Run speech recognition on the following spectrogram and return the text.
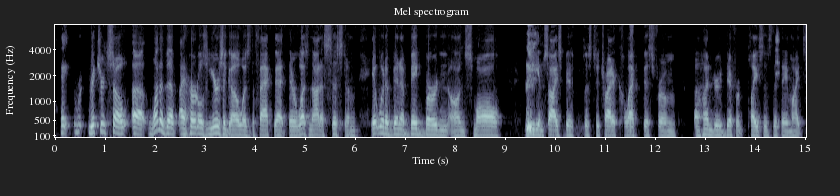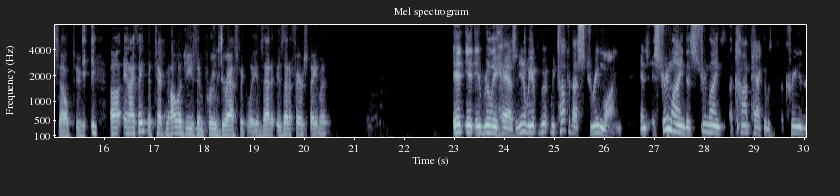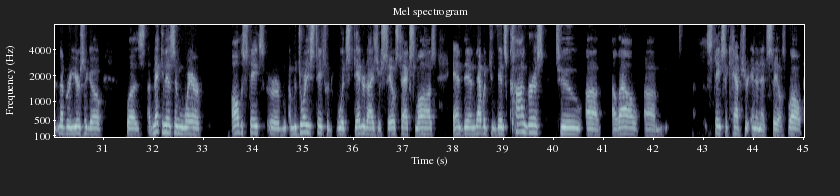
Hey, R- Richard. So uh, one of the uh, hurdles years ago was the fact that there was not a system. It would have been a big burden on small, medium-sized businesses to try to collect this from a hundred different places that they might sell to. Uh, and I think the technology has improved drastically. Is that is that a fair statement? It, it, it really has. And, you know, we, we talk about streamline and streamline, the streamline a compact that was created a number of years ago was a mechanism where all the states or a majority of states would, would standardize their sales tax laws, and then that would convince Congress to uh, allow um, states to capture internet sales. Well,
